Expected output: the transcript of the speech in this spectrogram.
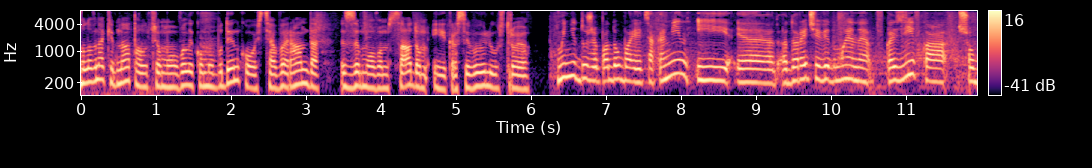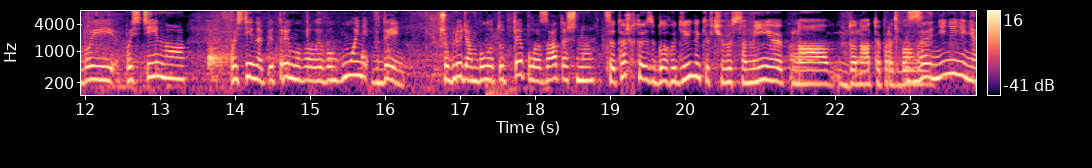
Головна кімната у цьому великому будинку ось ця веранда з зимовим садом і красивою люстрою. Мені дуже подобається камін, і е, до речі, від мене вказівка, щоб постійно, постійно підтримували вогонь в день, щоб людям було тут тепло, затишно. Це теж хтось з благодійників, чи ви самі на донати придбали? З ні, ні, ні, ні.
